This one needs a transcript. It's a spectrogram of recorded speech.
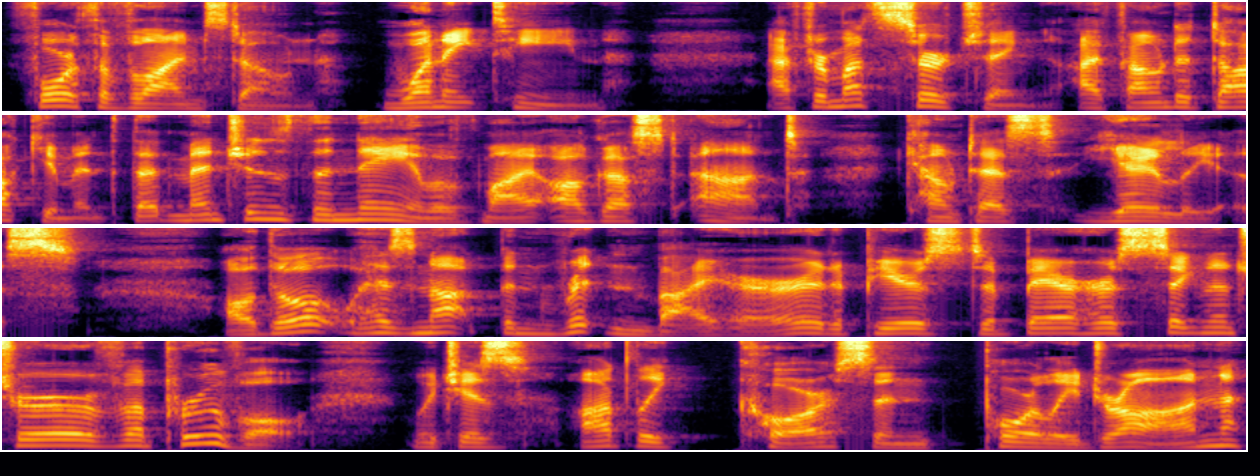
Fourth of Limestone, 118. After much searching, I found a document that mentions the name of my august aunt, Countess Yalius. Although it has not been written by her, it appears to bear her signature of approval, which is oddly coarse and poorly drawn.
